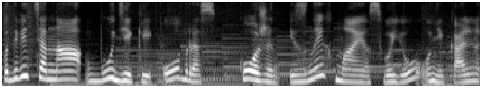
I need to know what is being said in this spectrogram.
Подивіться на будь-який образ, кожен із них має свою унікальну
